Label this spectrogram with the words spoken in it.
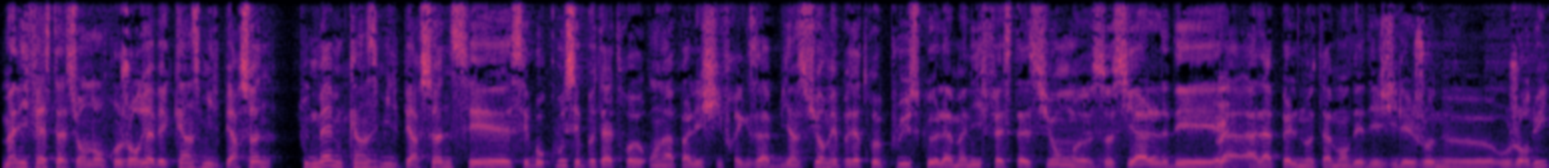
Manifestation donc aujourd'hui avec 15 000 personnes. Tout de même, 15 000 personnes, c'est beaucoup. C'est peut-être, on n'a pas les chiffres exacts bien sûr, mais peut-être plus que la manifestation euh, sociale des, à, l'appel notamment des, des Gilets jaunes aujourd'hui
